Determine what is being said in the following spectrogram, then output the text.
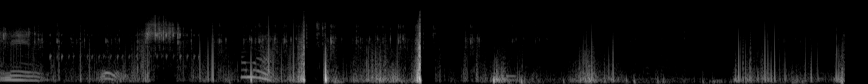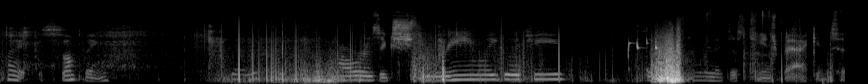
Super Street Fighter? I mean, really? Come on. Play something. Yeah, this power is extremely glitchy. So I'm gonna just change back into.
